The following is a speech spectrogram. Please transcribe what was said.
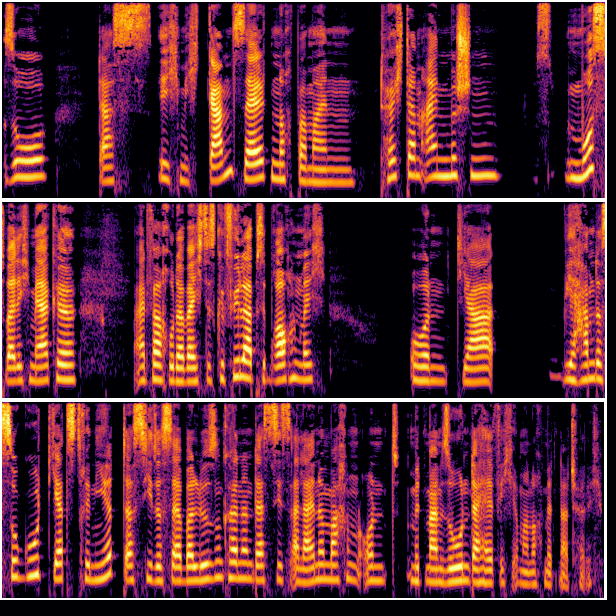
so, dass ich mich ganz selten noch bei meinen Töchtern einmischen muss, weil ich merke einfach oder weil ich das Gefühl habe, sie brauchen mich. Und ja, wir haben das so gut jetzt trainiert, dass sie das selber lösen können, dass sie es alleine machen und mit meinem Sohn, da helfe ich immer noch mit natürlich.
